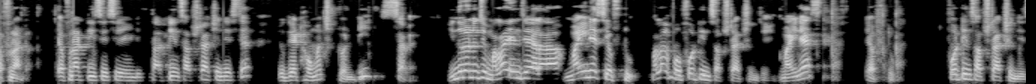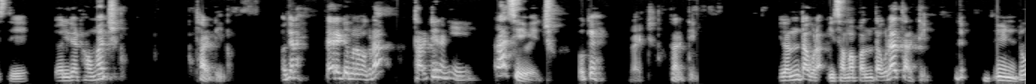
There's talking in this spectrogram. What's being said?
F nought. F nought తీసేసేయండి. థర్టీన్ సబ్స్ట్రాక్షన్ చేస్తే you get how much? Twenty seven. ఇందులో నుంచి మళ్ళీ ఏం చేయాలా? Minus F two. మళ్ళీ ఫోర్టీన్ సబ్స్ట్రాక్షన్ చేయండి minus F two. Fourteen subtraction చేస్తే you will get how much? Thirteen. ఓకేనా? డైరెక్ట్ మనం అక్కడ థర్టీన్ అని రాసేయవచ్చు ఓకే? రైట్ థర్టీన్ ఇదంతా కూడా ఈ సమప్ అంతా కూడా thirteen okay into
